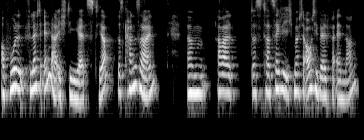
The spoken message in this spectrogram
obwohl, vielleicht ändere ich die jetzt, ja, das kann sein. Ähm, aber dass tatsächlich, ich möchte auch die Welt verändern.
